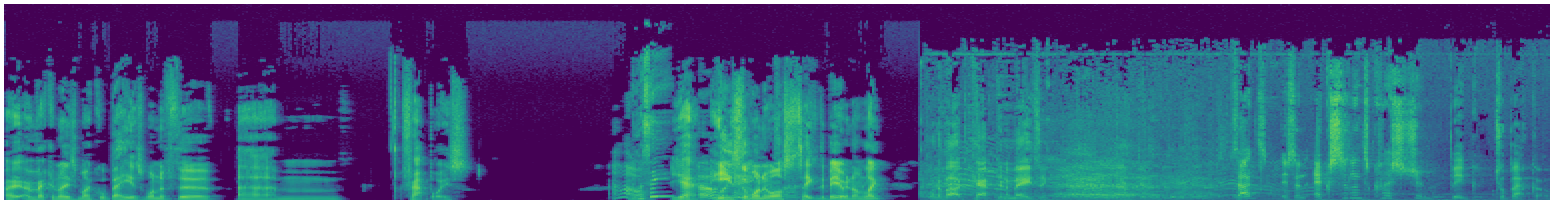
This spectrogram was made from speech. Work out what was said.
I, I recognize Michael Bay as one of the um, frat boys. Oh. Was he? Yeah, Oh, he's the one who asked to take the beer, and I'm like, What about Captain Amazing? That is an excellent question, Big Tobacco.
